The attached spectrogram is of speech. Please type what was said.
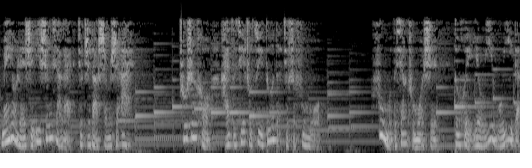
没有人是一生下来就知道什么是爱。出生后，孩子接触最多的就是父母，父母的相处模式都会有意无意的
